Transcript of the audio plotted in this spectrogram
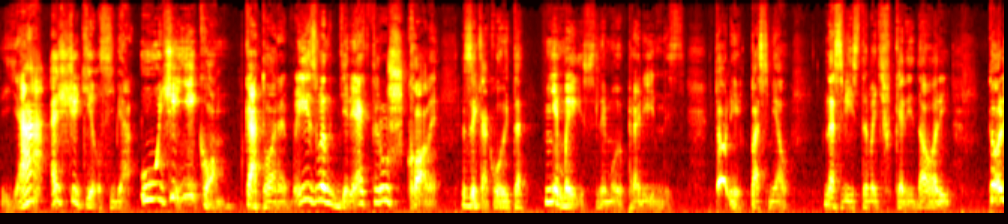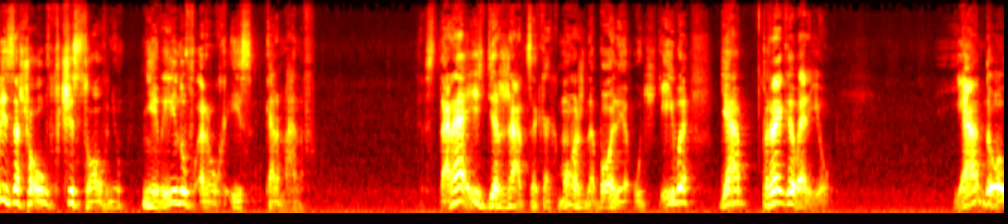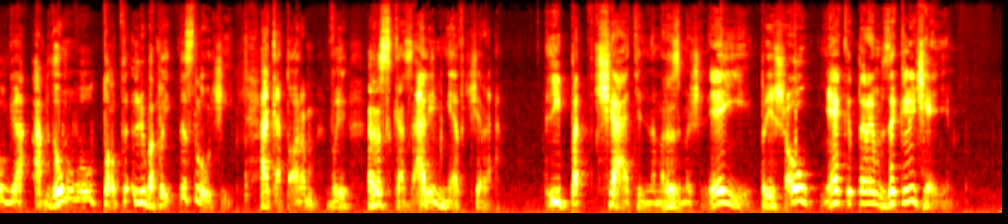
Я ощутил себя учеником, который вызван к директору школы за какую-то немыслимую провинность. То ли посмел насвистывать в коридоре, то ли зашел в часовню, не вынув рук из карманов. Стараясь держаться как можно более учтиво, я проговорил. Я долго обдумывал тот любопытный случай, о котором вы рассказали мне вчера. И под тщательным размышлением пришел к некоторым заключениям.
